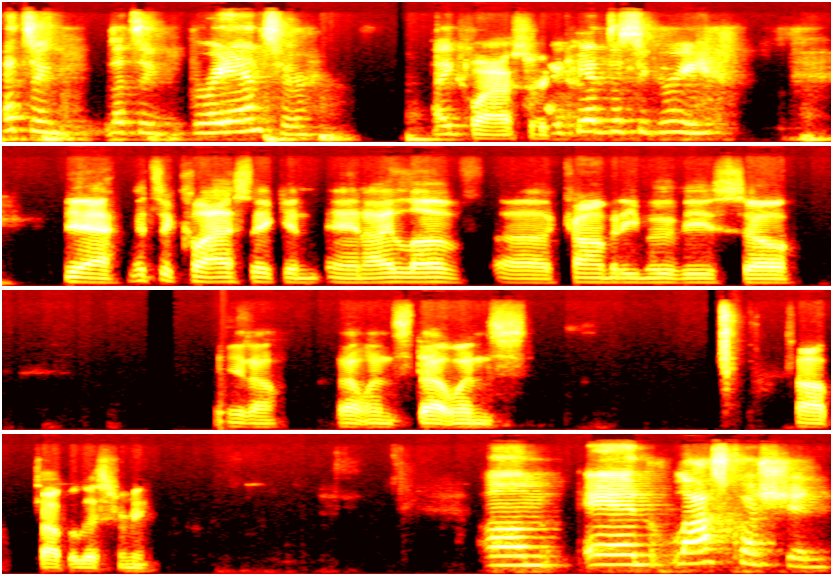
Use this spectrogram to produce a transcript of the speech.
That's a that's a great answer. Like classic. I can't disagree. Yeah, it's a classic, and and I love uh, comedy movies. So, you know, that one's that one's top top of list for me. Um, and last question:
